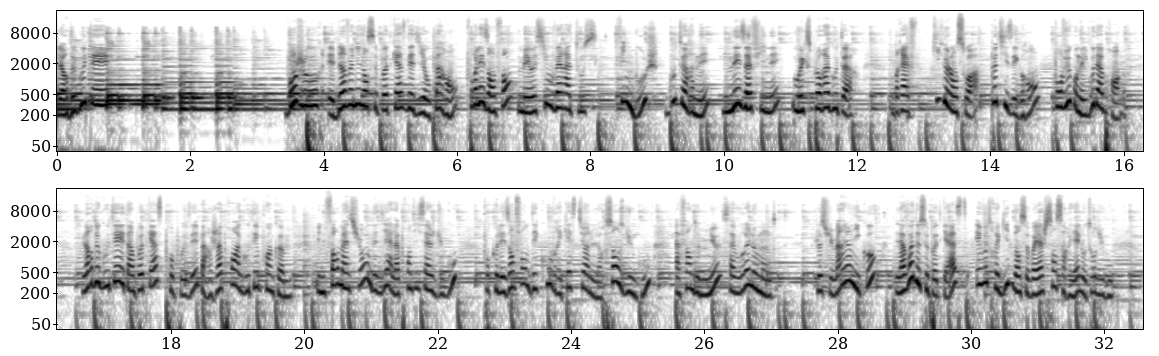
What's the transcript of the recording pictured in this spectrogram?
l'heure de goûter Bonjour et bienvenue dans ce podcast dédié aux parents, pour les enfants, mais aussi ouvert à tous. Fine bouche, goûteur nez, nez affinés ou explora goûteur. Bref, qui que l'on soit, petits et grands, pourvu qu'on ait le goût d'apprendre. L'heure de goûter est un podcast proposé par j'apprends-à-goûter.com, une formation dédiée à l'apprentissage du goût pour que les enfants découvrent et questionnent leur sens du goût afin de mieux savourer le monde. Je suis Marion Nico, la voix de ce podcast et votre guide dans ce voyage sensoriel autour du goût.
